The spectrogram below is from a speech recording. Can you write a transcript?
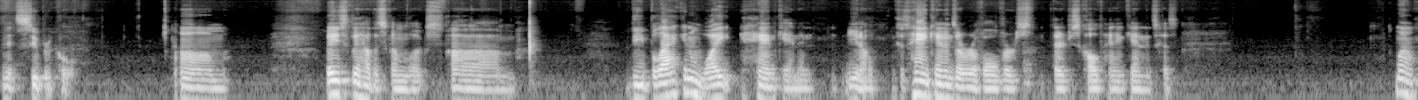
and it's super cool. Um, basically how this gun looks. Um, the black and white hand cannon, you know, because hand cannons are revolvers. They're just called hand cannons because, well,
